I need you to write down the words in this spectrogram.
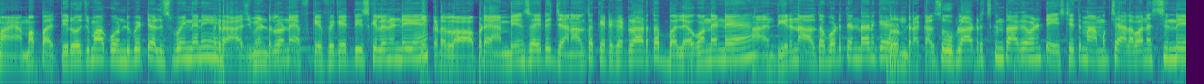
మా అమ్మ ప్రతిరోజు మాకు వండి పెట్టి అలసిపోయిందని. రాజమండ్రిలోనే ఎఫ్కేఫీకి అయితే తీసుకెళ్ళానండి. ఇక్కడ లోపల అంబియన్స్ అయితే జనాలతో కిటకిటలాడితే భలేగా ఉందండి. అందుకని నాలతో పాటు తినడానికి రెండు రకాల సూపులు ఆర్డర్ ఇచ్చుకుని తాగామని టేస్ట్ అయితే మా అమ్మకి చాలా బాగా నచ్చింది.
